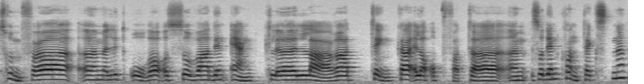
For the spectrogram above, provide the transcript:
trumfer med litt over også hva den enkle lærer tenker eller oppfatter. Um, så den konteksten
